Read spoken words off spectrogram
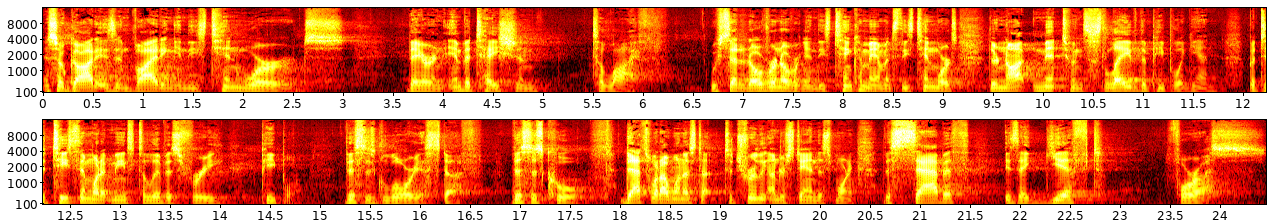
And so God is inviting in these 10 words, they are an invitation to life. We've said it over and over again. These 10 commandments, these 10 words, they're not meant to enslave the people again, but to teach them what it means to live as free people. This is glorious stuff. This is cool. That's what I want us to, to truly understand this morning. The Sabbath is a gift for us.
